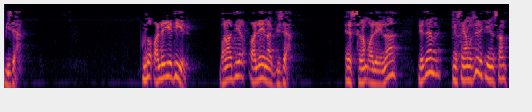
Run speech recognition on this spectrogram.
Bize. Burada aleyye değil. Bana değil, aleyna bize. Esselam aleyna. Neden? İnsan yalnız değil ki insan.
